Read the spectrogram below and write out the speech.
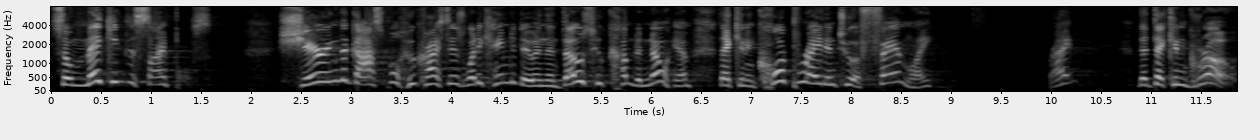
So, making disciples sharing the gospel, who Christ is, what he came to do, and then those who come to know him, they can incorporate into a family, right? That they can grow.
